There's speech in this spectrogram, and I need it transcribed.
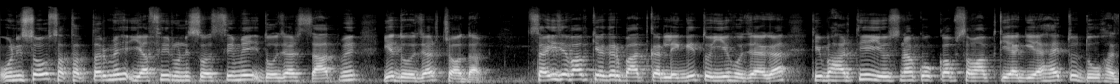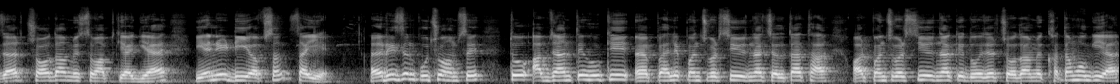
उन्नीस में या फिर 1980 में 2007 में या 2014 में? सही जवाब की अगर बात कर लेंगे तो ये हो जाएगा कि भारतीय योजना को कब समाप्त किया गया है? तो 2014 में समाप्त किया गया है। यानी डी ऑप्शन सही है। रीजन पूछो हमसे। तो आप जानते हो कि पहले पंचवर्षीय योजना चलता था और पंचवर्षीय योजना के 2014 में ख़त्म हो गया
